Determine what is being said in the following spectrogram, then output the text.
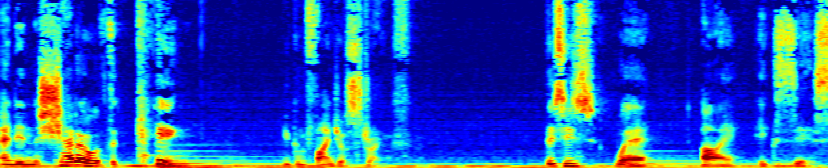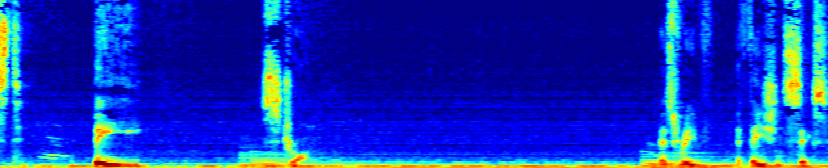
And in the shadow of the King, you can find your strength. This is where I exist. Be strong. Let's read Ephesians 6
